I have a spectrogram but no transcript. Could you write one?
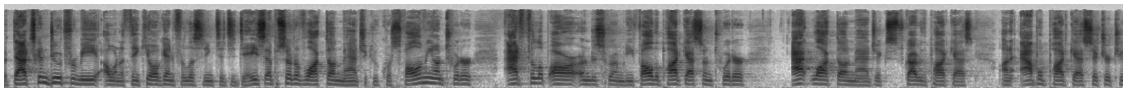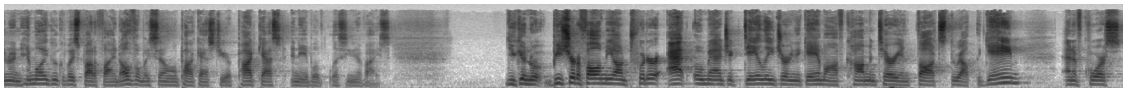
But that's going to do it for me. I want to thank you all again for listening to today's episode of Locked On Magic. Of course, follow me on Twitter at Philip R underscore MD. Follow the podcast on Twitter at Locked On Magic. Subscribe to the podcast on Apple Podcasts, Stitcher, TuneIn, Himalaya, Google Play, Spotify, and all of them. We sell on podcast to your podcast-enabled listening device. You can be sure to follow me on Twitter at OMagic Daily during the game. I'll have commentary and thoughts throughout the game. And of course,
